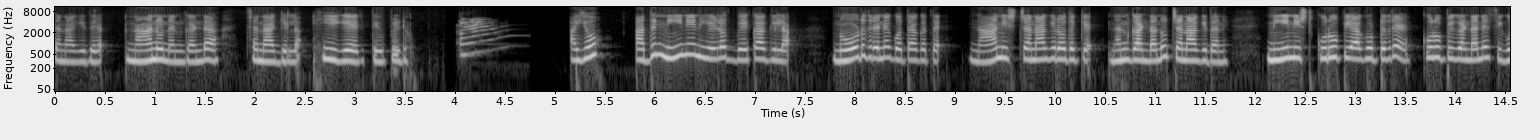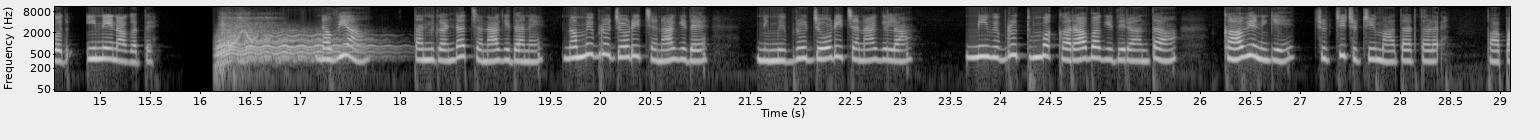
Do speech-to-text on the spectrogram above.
ಚೆನ್ನಾಗಿದ್ದೀರ. ನಾನು ನನ್ನ ಗಂಡ ಚೆನ್ನಾಗಿಲ್ಲ. ಹೀಗೆ ಇರ್ತೀವಿ ಬಿಡು. ಅಯ್ಯೋ ಅದನ್ನ ನೀನೇನು ಹೇಳೋದು ಬೇಕಾಗಿಲ್ಲ. ನೋಡಿದ್ರೇ ಗೊತ್ತಾಗುತ್ತೆ. ನಾನು ಚೆನ್ನಾಗಿರೋದಕ್ಕೆ ನನ್ನ ಗಂಡನೂ ಚೆನ್ನಾಗಿದ್ದಾನೆ. ನೀನಿಷ್ಟು ಕುರುಪಿ ಹುಟ್ಟಿದ್ರೆ ಕುರೂಪಿ ಗಂಡನೇ ಸಿಗೋದು ಇನ್ನೇನಾಗತ್ತೆ? ನವ್ಯ ತನ್ನ ಗಂಡ ಚೆನ್ನಾಗಿದ್ದಾನೆ. ನಮ್ಮಿಬ್ರು ಜೋಡಿ ಚೆನ್ನಾಗಿದೆ. ನಿಮ್ಮಿಬ್ರು ಜೋಡಿ ಚೆನ್ನಾಗಿಲ್ಲ. ನೀವಿಬ್ರು ತುಂಬ ಖರಾಬಾಗಿದ್ದೀರಾ ಅಂತ ಕಾವ್ಯನಿಗೆ ಚುಚ್ಚಿ ಚುಚ್ಚಿ ಮಾತಾಡ್ತಾಳೆ. ಪಾಪ,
